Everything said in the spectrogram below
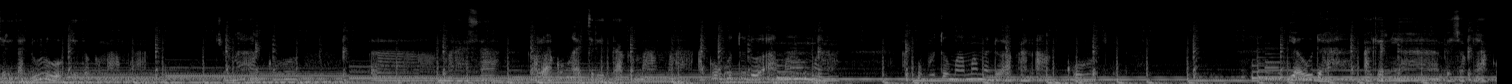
cerita dulu gitu ke mama. Cuma aku uh, merasa kalau aku nggak cerita ke mama aku butuh doa mama. Aku butuh mama mendoakan aku gitu. Ya udah akhirnya besoknya aku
